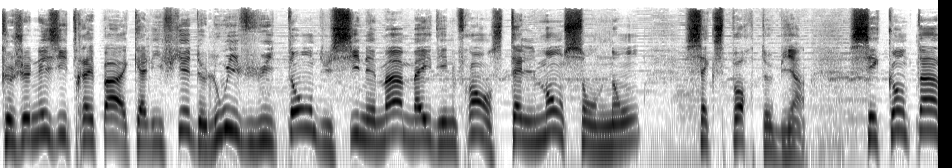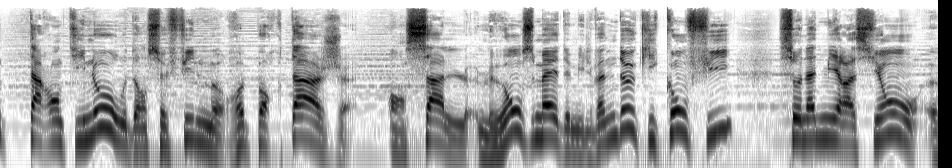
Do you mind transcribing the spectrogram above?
que je n'hésiterai pas à qualifier de Louis Vuitton du cinéma made in France, tellement son nom s'exporte bien. C'est Quentin Tarantino dans ce film reportage en salle le 11 mai 2022 qui confie son admiration euh,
